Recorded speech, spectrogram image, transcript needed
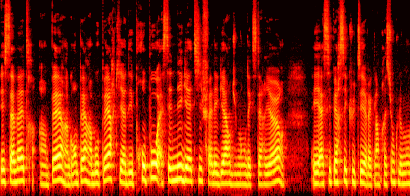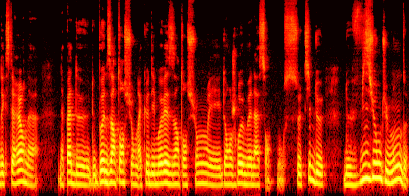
Et ça va être un père, un grand-père, un beau-père qui a des propos assez négatifs à l'égard du monde extérieur et assez persécuté avec l'impression que le monde extérieur n'a pas de, bonnes intentions, n'a que des mauvaises intentions et dangereux, menaçants. Donc ce type de, vision du monde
